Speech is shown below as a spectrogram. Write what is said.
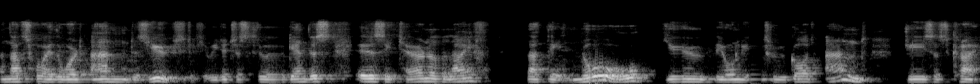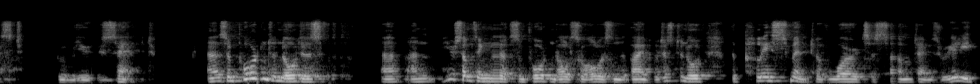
And that's why the word and is used. If you read it just through again, this is eternal life, that they know you, the only true God, and Jesus Christ, whom you sent. And it's important to notice, uh, and here's something that's important also always in the Bible, just to note the placement of words is sometimes really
